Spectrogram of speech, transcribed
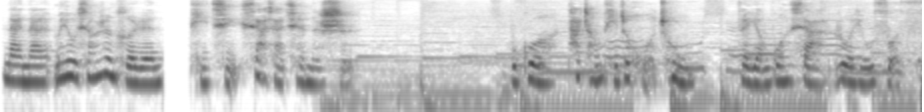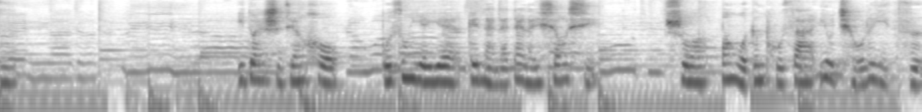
奶奶没有向任何人提起下下签的事。不过，她常提着火铳，在阳光下若有所思。一段时间后，柏松爷爷给奶奶带来消息，说帮我跟菩萨又求了一次，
